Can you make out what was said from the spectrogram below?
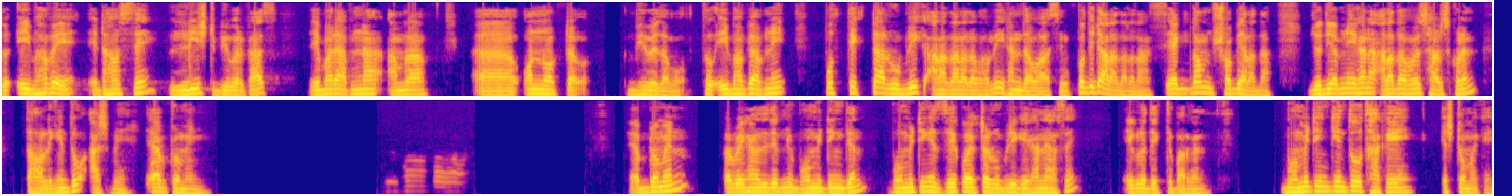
তো এইভাবে এটা হচ্ছে লিস্ট ভিউয়ের কাজ। এবারে আপনার আমরা অন্য একটা ভিউয়ে যাব। তো এইভাবে আপনি প্রত্যেকটা রুব্রিক আলাদা আলাদা ভাবে এখানে দেওয়া আছে। প্রতিটা আলাদা আলাদা আছে, একদম সবই আলাদা। যদি আপনি এখানে আলাদাভাবে সার্চ করেন, তাহলে কিন্তু আসবে অ্যাবডোমেন অ্যাবডোমেন তারপর এখানে যদি আপনি ভমিটিং দেন ভমিটিং এর যে কয়েকটা রুব্রিক এখানে আছে, এগুলো দেখতে পারবেন। ভমিটিং কিন্তু থাকে স্টোমাকে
